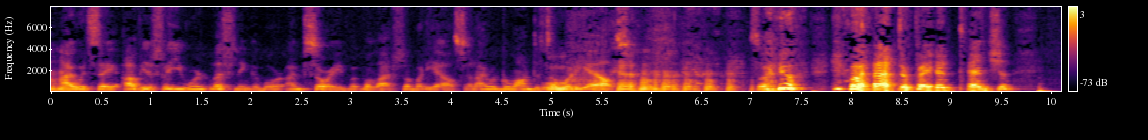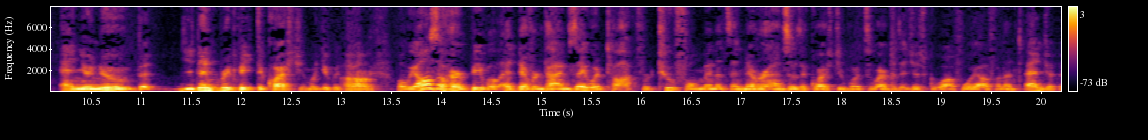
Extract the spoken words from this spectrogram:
Mm-hmm. I would say, "Obviously, you weren't listening, Gabor. I'm sorry, but we'll ask somebody else." And I would go on to somebody else. So you you had to pay attention, and you knew that you didn't repeat the question, but you could talk. Uh-huh. But we also heard people at different times they would talk for two full minutes and never answer the question whatsoever. They just go off way off on a tangent,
